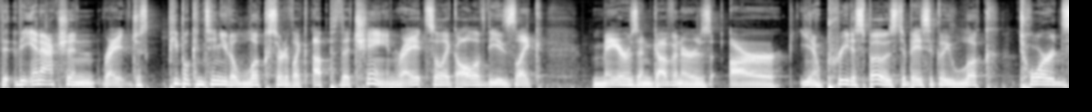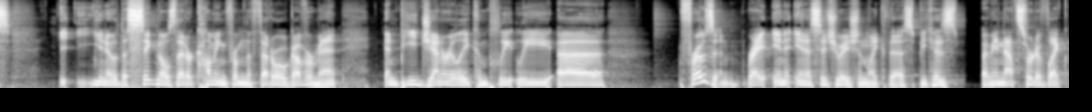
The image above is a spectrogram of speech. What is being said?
the, the inaction, right? Just people continue to look sort of like up the chain, right? So, like all of these like mayors and governors are, you know, predisposed to basically look towards, you know, the signals that are coming from the federal government and be generally completely uh, frozen, right? In in a situation like this, because I mean, that's sort of like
